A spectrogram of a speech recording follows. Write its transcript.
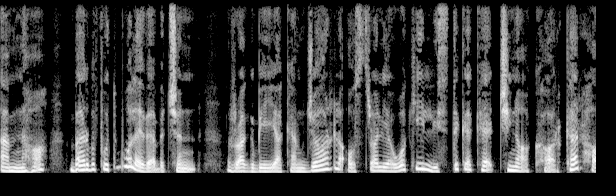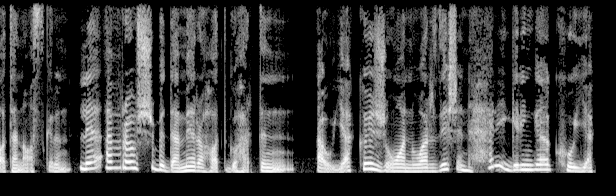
امنها بر به فوتبول و بچن رگبی یکم جار استرالیا وکی لیستکه که چینا کارکر هات ناس کرن لی افروش به دمه را هات گوهرتن. او یک یک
